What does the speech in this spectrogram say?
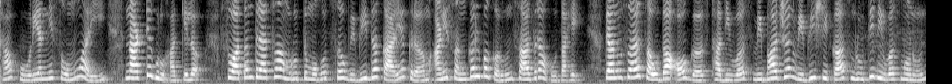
ठाकूर यांनी सोमवारी नाट्यगृहात केलं. स्वातंत्र्याचा अमृत महोत्सव विविध कार्यक्रम आणि संकल्प करून साजरा होत आहे. त्यानुसार चौदा ऑगस्ट हा दिवस विभाजन विभीषिका स्मृती दिवस म्हणून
